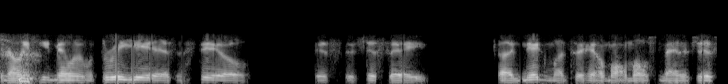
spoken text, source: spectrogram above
You know, he, he's been with it for three years, and still, it's it's just a enigma to him almost, man. It just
